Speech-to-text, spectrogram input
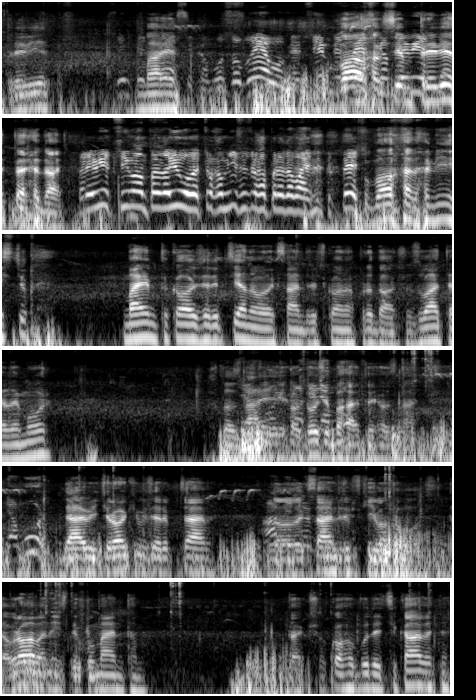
привіт. Всім Має. підписникам, особливо, блядь, всім підписникам всім привіт. привіт передай. Привіт всім вам передаю, ви трохи мені ще трохи передавайте, підписуйтесь. Вова на місці. Маємо такого жеребця на Олександрівського на продажу. Звати Лемур. Хто знає його, дуже багато його знає. Ямур, 9 років жеребцем на Олександрівський ваговоз. Таврований з документом. Так що, кого буде цікавити,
